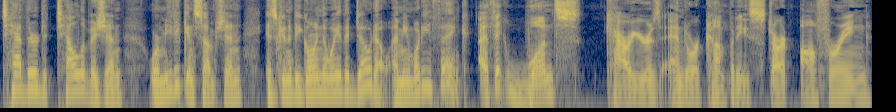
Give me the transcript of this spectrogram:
tethered television or media consumption is going to be going the way of the dodo? I mean what do you think? I think once carriers and or companies start offering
